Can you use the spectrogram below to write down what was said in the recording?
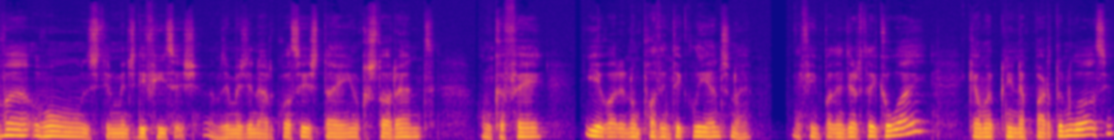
vão existir momentos difíceis. Vamos imaginar que vocês têm um restaurante, um café e agora não podem ter clientes, não é? Enfim, podem ter takeaway, que é uma pequena parte do negócio,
